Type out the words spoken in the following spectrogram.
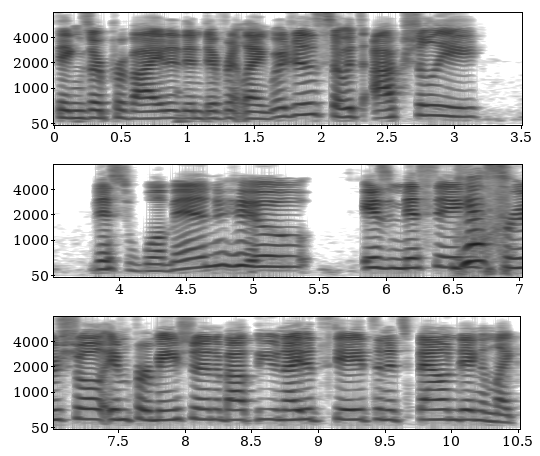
things are provided in different languages. So it's actually this woman who is missing Yes. crucial information about the United States and its founding and like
